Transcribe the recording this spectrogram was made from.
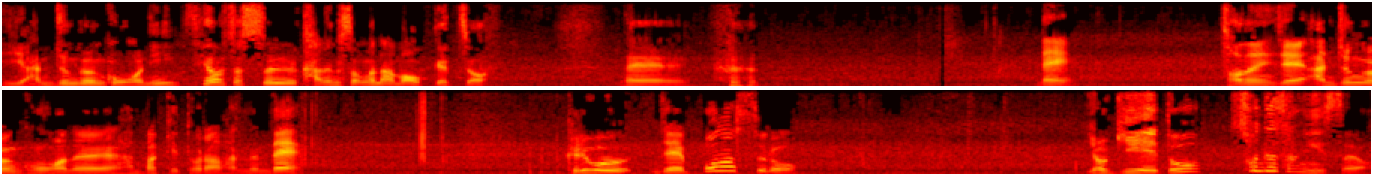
이 안중근 공원이 세워졌을 가능성은 아마 없겠죠. 네. 네. 저는 이제 안중근 공원을 한 바퀴 돌아봤는데, 그리고 이제 보너스로 여기에도 소녀상이 있어요.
